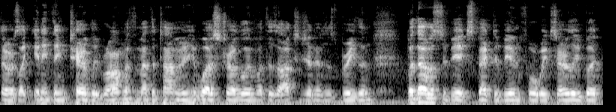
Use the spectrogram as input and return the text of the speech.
there was like anything terribly wrong with him at the time. I mean, he was struggling with his oxygen and his breathing, but that was to be expected being four weeks early. But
